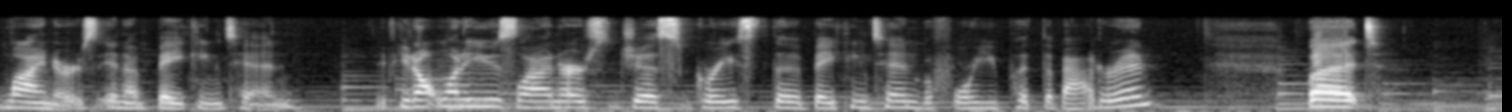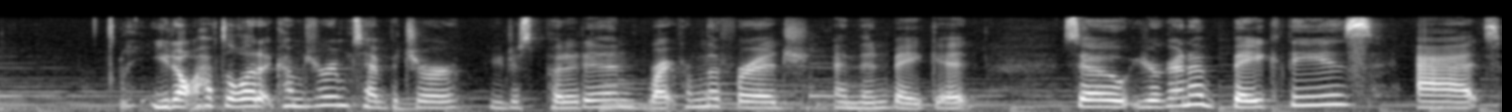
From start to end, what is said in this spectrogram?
liners in a baking tin. If you don't want to use liners, just grease the baking tin before you put the batter in. But you don't have to let it come to room temperature. You just put it in right from the fridge and then bake it. So you're gonna bake these at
